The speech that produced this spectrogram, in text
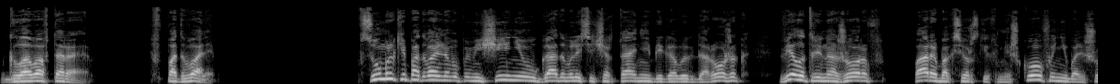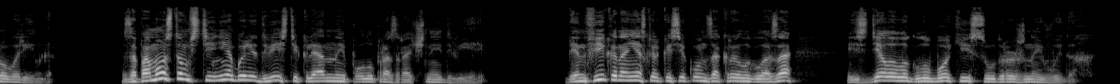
Глава вторая. В подвале. В сумраке подвального помещения угадывались очертания беговых дорожек, велотренажеров, пары боксерских мешков и небольшого ринга. За помостом в стене были две стеклянные полупрозрачные двери. Бенфика на несколько секунд закрыла глаза и сделала глубокий судорожный выдох.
